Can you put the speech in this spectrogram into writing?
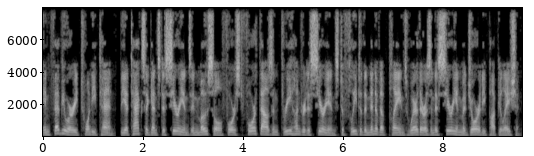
In February 2010, the attacks against Assyrians in Mosul forced 4,300 Assyrians to flee to the Nineveh plains where there is an Assyrian majority population.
